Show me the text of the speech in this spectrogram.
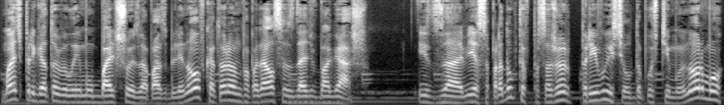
Мать приготовила ему большой запас блинов, который он попытался сдать в багаж. Из-за веса продуктов пассажир превысил допустимую норму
